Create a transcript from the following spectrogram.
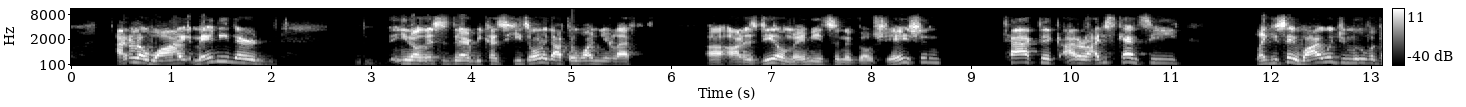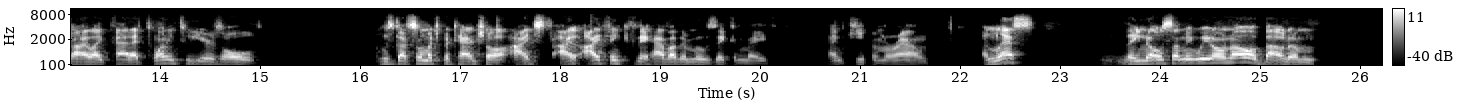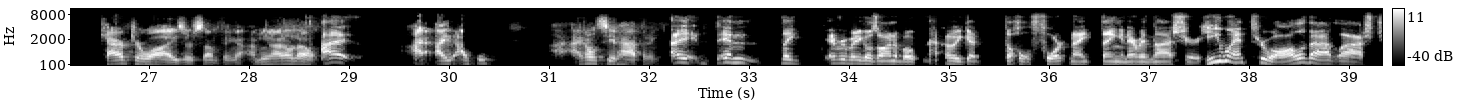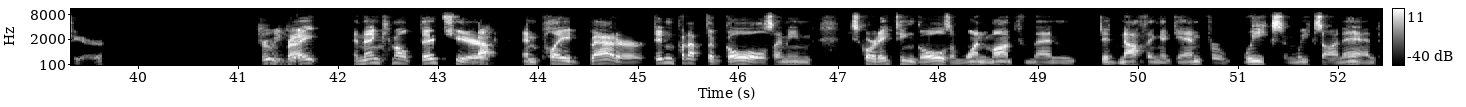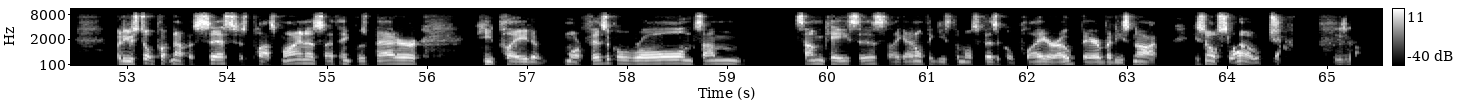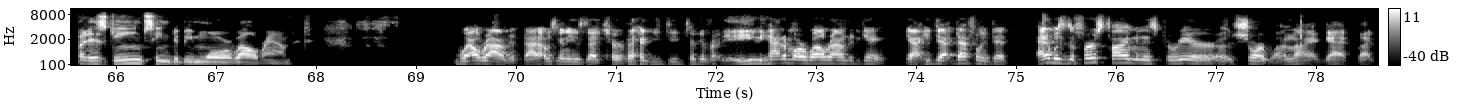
I don't know why. Maybe they're, you know, this is there because he's only got the one year left uh, on his deal. Maybe it's a negotiation tactic. I don't know. I just can't see. Like you say, why would you move a guy like that at 22 years old, who's got so much potential? I just I I think they have other moves they can make and keep him around unless they know something we don't know about him character wise or something. I mean, I don't know. I I, I, I think I don't see it happening. I and like everybody goes on about how he got the whole Fortnite thing and everything last year. He went through all of that last year, True, did. right? and then came out this year yeah. and played better. Didn't put up the goals. I mean, he scored 18 goals in one month and then did nothing again for weeks and weeks on end. But he was still putting up assists. His plus minus, I think, was better. He played a more physical role in some some cases. Like I don't think he's the most physical player out there, but he's not. He's no slouch. Yeah, but his game seemed to be more well rounded. Well rounded. I was going to use that term. he, he, took it right. He had a more well rounded game. Yeah, he de- definitely did. And it was the first time in his career, a short one, I get, but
